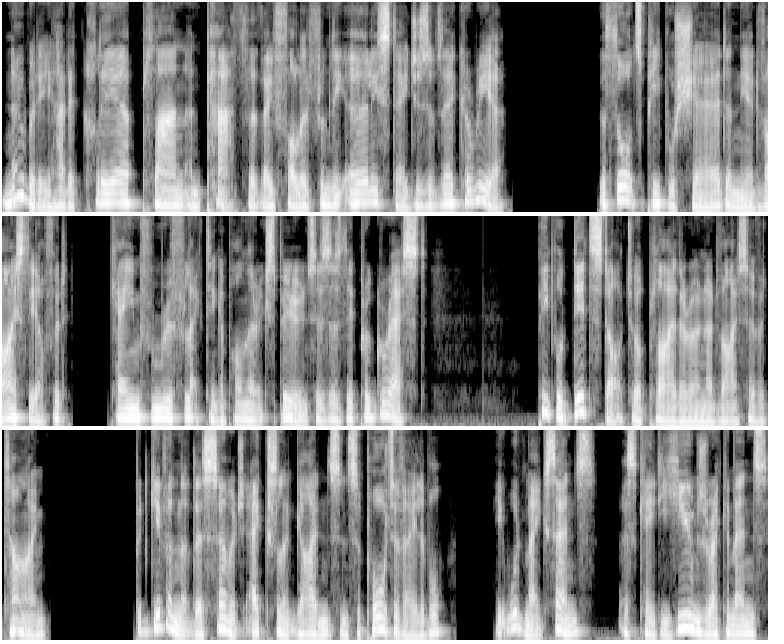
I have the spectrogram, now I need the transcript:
nobody had a clear plan and path that they followed from the early stages of their career. The thoughts people shared and the advice they offered came from reflecting upon their experiences as they progressed. People did start to apply their own advice over time, but given that there's so much excellent guidance and support available, it would make sense, as Katie Humes recommends,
